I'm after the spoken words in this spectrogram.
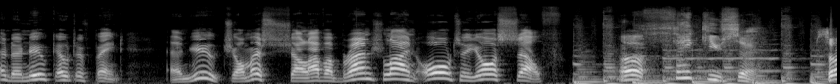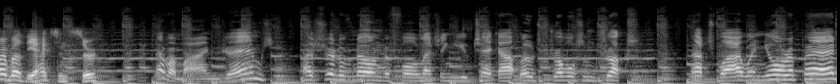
and a new coat of paint. And you, Thomas, shall have a branch line all to yourself. Oh, thank you, sir. Sorry about the accident, sir. Never mind, James. I should have known before letting you take out those troublesome trucks. That's why when you're repaired,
